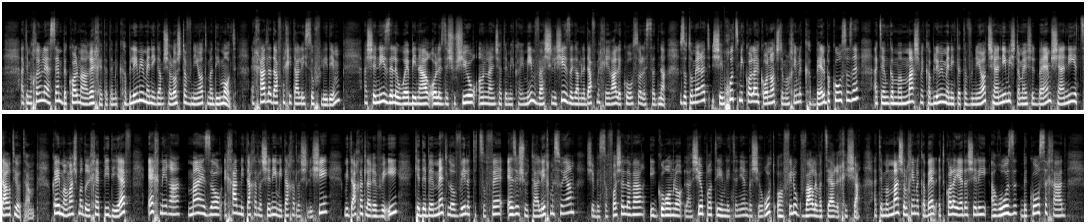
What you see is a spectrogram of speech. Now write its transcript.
אתם יכולים ליישם בכל מערכת. אתם מקבלים ממני גם שלוש תבניות מדהימות. אחד לדף נחיתה לאיסוף לידים, השני זה לוובינר או לאיזשהו שיעור אונליין שאתם מקיימים, והשלישי זה גם לדף מכירה לקורס או לסדנה. זאת אומרת שחוץ מכל העקרונות שאתם הולכים לקבל בקורס הזה, אתם גם ממש מקבלים ממני את התבניות שאני משתמשת בהן, שאני יצרתי אותן. אוקיי? ממש מדריכי PDF, איך נראה, מה האזור, אחד מתחת לשני, מתחת לשלישי, מתחת לרביעי, כדי באמת להוביל את הצופה איזשהו תהליך מסוים, שבסופו של דבר יגרום לו להשאיר פרטים, להתעניין בשירות, או אפילו כבר לבצע רכישה. אתם ממש הולכים לקבל את כל הידע שלי ארוז בקורס אחד.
